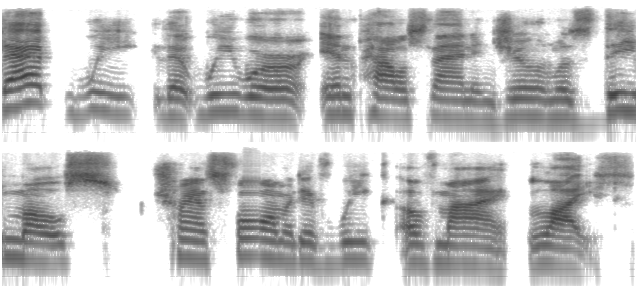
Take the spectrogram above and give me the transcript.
that week that we were in Palestine in June was the most transformative week of my life.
